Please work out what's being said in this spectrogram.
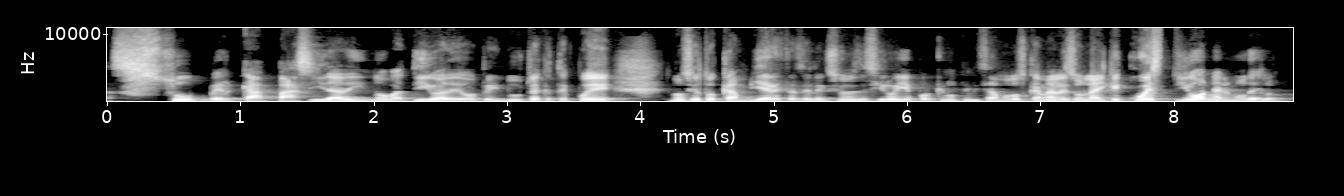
súper capacidad innovativa de otra industria que te puede, ¿no es cierto?, cambiar estas elecciones, decir, oye, ¿por qué no utilizamos los canales online? Que cuestiona el modelo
